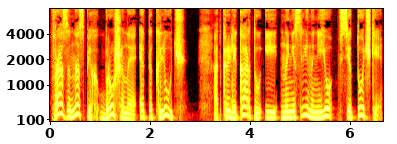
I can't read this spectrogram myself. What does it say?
Фраза наспех брошенная — это ключ. Открыли карту и нанесли на нее все точки,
